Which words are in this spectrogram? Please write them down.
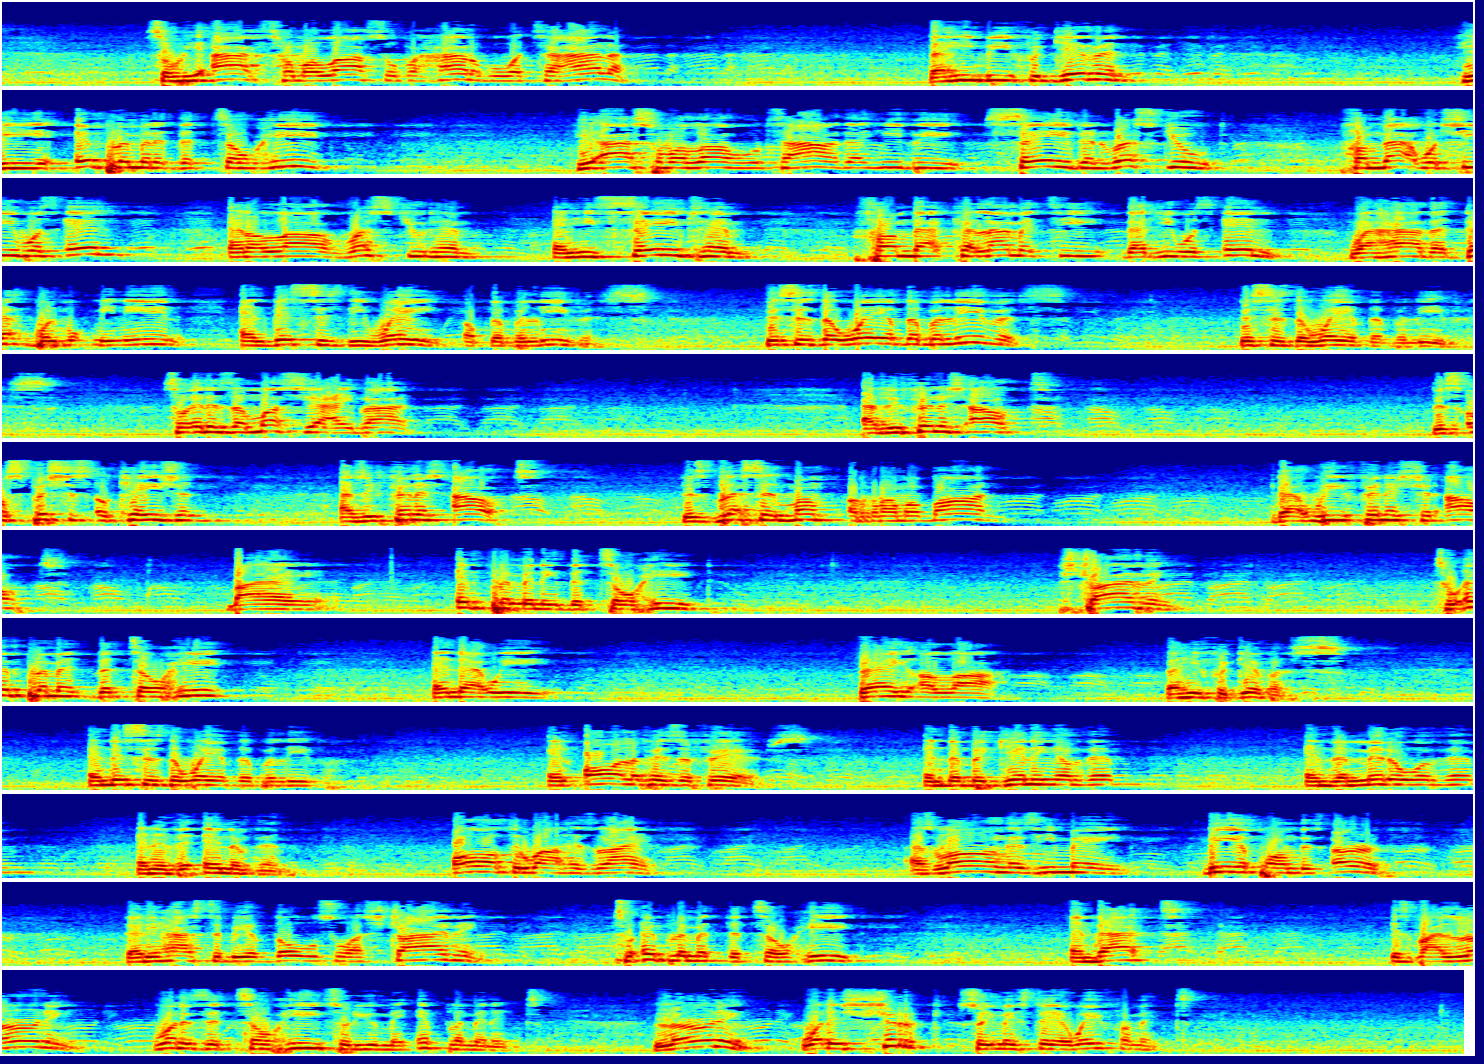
So he asks from Allah subhanahu wa ta'ala that he be forgiven he implemented the Tawheed. He asked from Allah Ta'ala that he be saved and rescued from that which he was in. And Allah rescued him and he saved him from that calamity that he was in. وَهَذَا دَأْبُ الْمُؤْمِنِينَ And this is the way of the believers. This is the way of the believers. This is the way of the believers. So it is a must, ya ibad. As we finish out this auspicious occasion as we finish out this blessed month of Ramadan that we finish it out by implementing the Tawheed striving to implement the Tawheed and that we beg Allah that He forgive us and this is the way of the believer in all of his affairs in the beginning of them in the middle of them and in the end of them. All throughout his life. as long as he may be upon this earth, then he has to be of those who are striving to implement the Tawheed. And that is by learning what is it Tawheed so you may implement it. Learning what is shirk so you may stay away from it.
